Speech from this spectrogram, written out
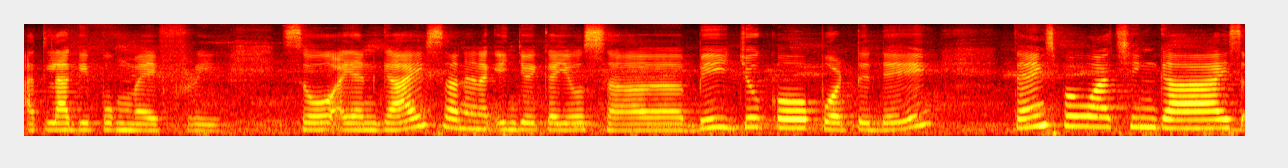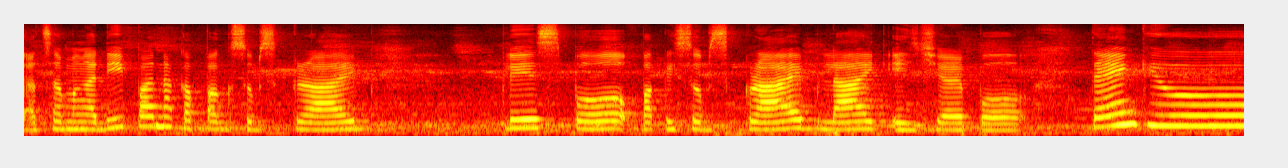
at lagi pong may free. So ayan guys sana nag-enjoy kayo sa video ko for today. Thanks for watching guys. At sa mga di pa nakapag-subscribe please po paki-subscribe like and share po. Thank you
